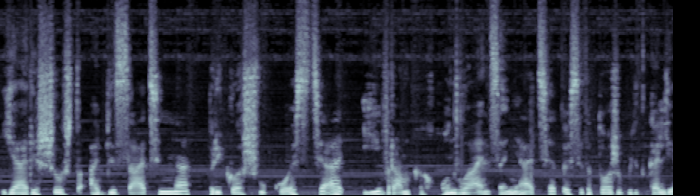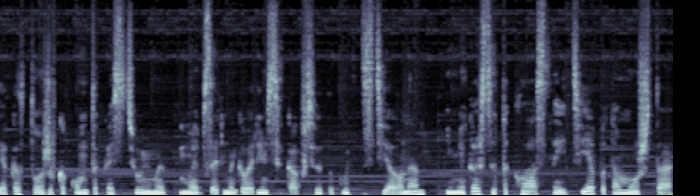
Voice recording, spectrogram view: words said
я решил, что обязательно приглашу гостя и в рамках онлайн-занятия, то есть это тоже будет коллега, тоже в каком-то костюме, мы, мы обязательно говоримся, как все это будет сделано. И мне кажется, это классная идея, потому что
